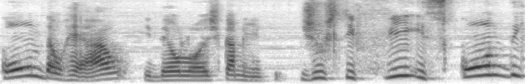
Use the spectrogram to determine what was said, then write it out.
esconda o real ideologicamente, justifique, esconde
